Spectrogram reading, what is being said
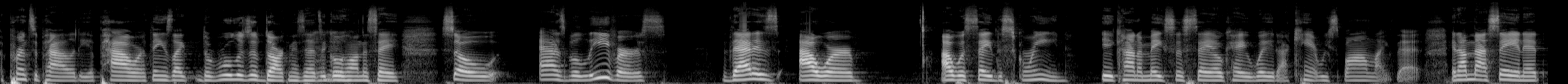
a principality, a power, things like the rulers of darkness, as it goes on to say. So, as believers, that is our, I would say, the screen. It kind of makes us say, okay, wait, I can't respond like that. And I'm not saying it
